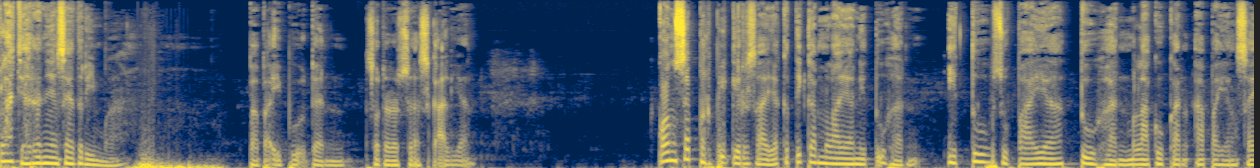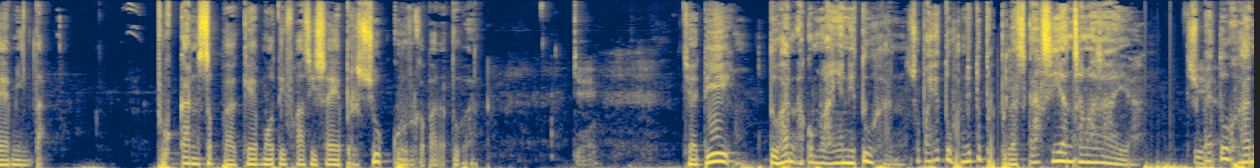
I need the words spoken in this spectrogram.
pelajaran yang saya terima, Bapak Ibu dan saudara-saudara sekalian, konsep berpikir saya ketika melayani Tuhan itu supaya Tuhan melakukan apa yang saya minta. Bukan sebagai motivasi saya bersyukur kepada Tuhan. Oke. Jadi Tuhan aku melayani Tuhan supaya Tuhan itu berbelas kasihan sama saya. Supaya Iya. Tuhan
